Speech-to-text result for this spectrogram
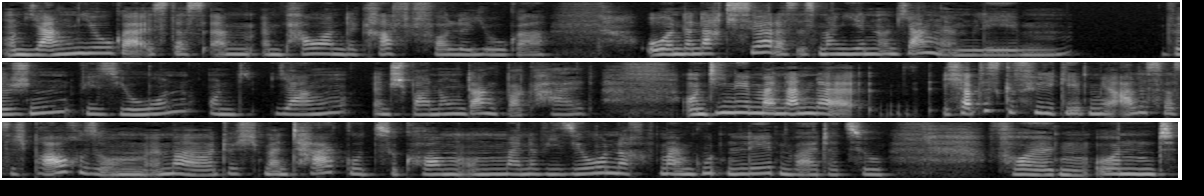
Und Yang-Yoga ist das ähm, empowernde, kraftvolle Yoga. Und dann dachte ich so, ja, das ist mein Yin und Yang im Leben. Vision, Vision und Yang, Entspannung, Dankbarkeit. Und die nebeneinander, ich habe das Gefühl, die geben mir alles, was ich brauche, so um immer durch meinen Tag gut zu kommen, um meine Vision nach meinem guten Leben weiter zu folgen. Und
